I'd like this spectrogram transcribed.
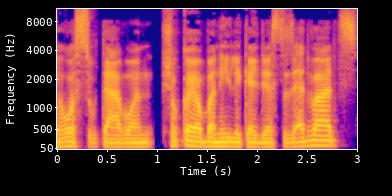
hosszú távon sokkal jobban illik egyrészt az Edwards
